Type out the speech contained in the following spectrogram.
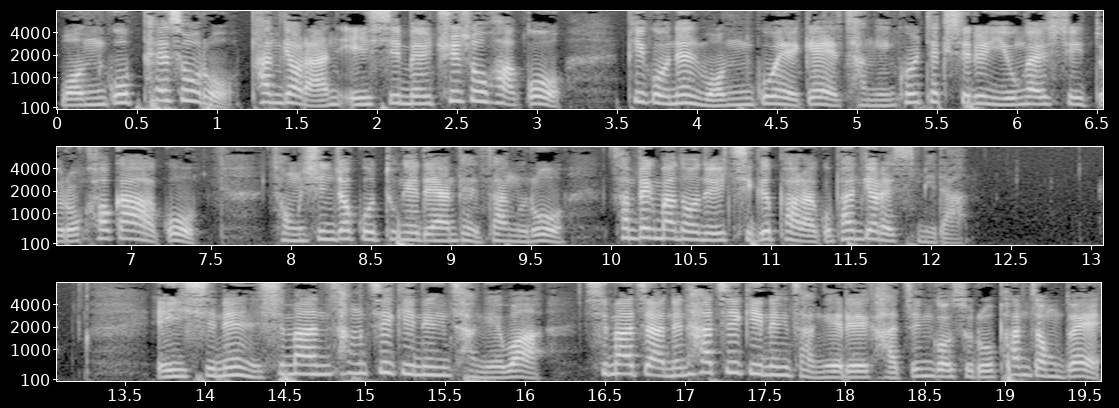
원고 패소로 판결한 1심을 취소하고 피고는 원고에게 장애인 콜택시를 이용할 수 있도록 허가하고 정신적 고통에 대한 배상으로 300만 원을 지급하라고 판결했습니다. A씨는 심한 상지 기능 장애와 심하지 않은 하지 기능 장애를 가진 것으로 판정돼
